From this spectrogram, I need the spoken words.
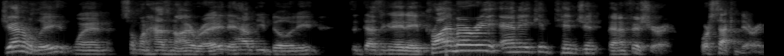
generally, when someone has an IRA, they have the ability to designate a primary and a contingent beneficiary or secondary.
